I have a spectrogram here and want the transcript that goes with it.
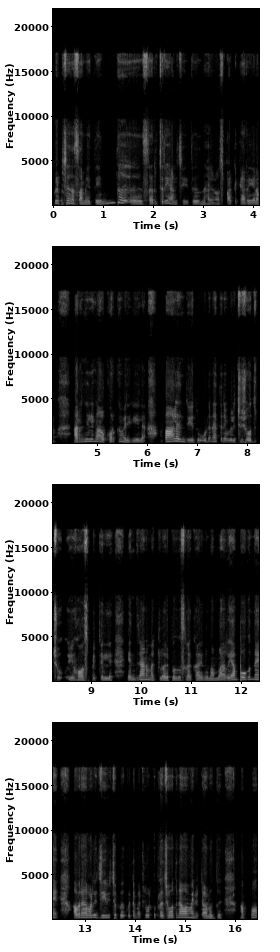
പിടിപ്പിച്ച സമയത്ത് എന്ത് സർജറിയാണ് ചെയ്തതെന്ന് ഹെലനോസ് പാർട്ടിക്ക് അറിയണം. അറിഞ്ഞില്ലെങ്കിൽ ആൾക്ക് ഉറക്കം വരികയില്ല. അപ്പൊ ആൾ എന്ത് ചെയ്തു? ഉടനെ തന്നെ വിളിച്ചു ചോദിച്ചു ഈ ഹോസ്പിറ്റലിൽ എന്തിനാണ് മറ്റുള്ളവരെ പേഴ്സണൽ കാര്യങ്ങൾ നമ്മൾ അറിയാൻ പോകുന്നേ? അവരവിടെ ജീവിച്ച് പോയിക്കോട്ടെ മറ്റുള്ളവർക്ക് പ്രചോദനമാവാൻ വേണ്ടിയിട്ടാണ് ഇത്? അപ്പോൾ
